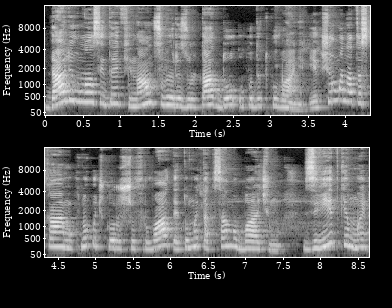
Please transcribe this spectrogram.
Далі у нас йде фінансовий результат до оподаткування. Якщо ми натискаємо кнопочку розшифрувати, то ми так само бачимо, звідки ми,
